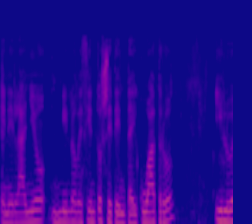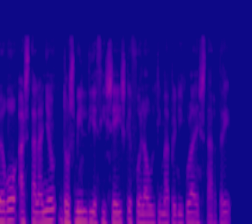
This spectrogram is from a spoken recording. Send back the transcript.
en el año 1974 y luego hasta el año 2016, que fue la última película de Star Trek.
